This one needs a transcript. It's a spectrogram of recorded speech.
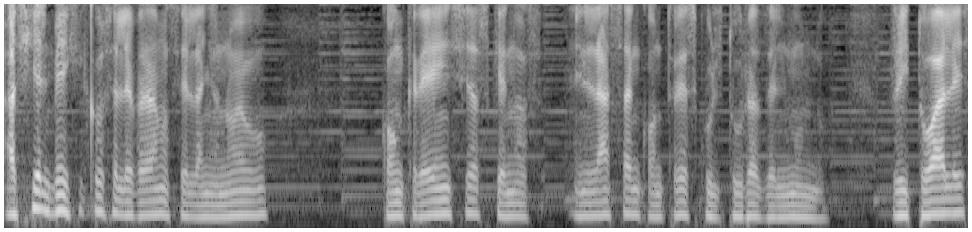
Así en México celebramos el Año Nuevo con creencias que nos enlazan con tres culturas del mundo, rituales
